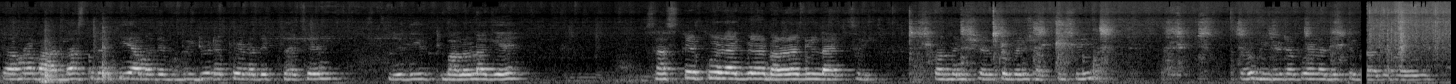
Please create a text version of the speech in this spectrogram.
তো আমরা ভাত বাঁচতে থাকি, আমাদের ভিডিওটা পুরোটা দেখতে থাকেন। যদি ভালো লাগে সাবস্ক্রাইব করে রাখবেন আর ভালো লাগলে লাইক কমেন্ট শেয়ার করবেন সব কিছুই তো ভিডিওটা পুরোটা দেখতে পাওয়া হয়ে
